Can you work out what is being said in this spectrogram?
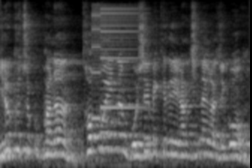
이르크츠크파는 서부에 있는 볼셰비키들이랑 친해가지고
